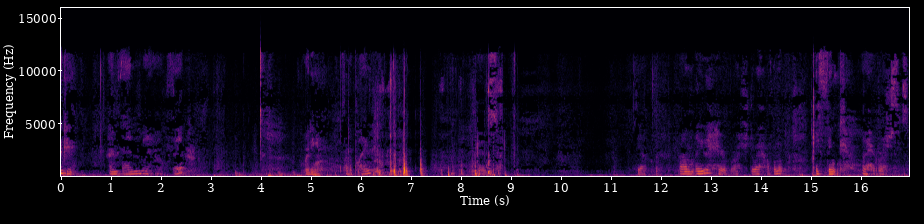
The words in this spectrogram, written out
Okay, I'm in my outfit. Ready for the plane. Yes. Yeah. Um, I need a hairbrush. Do I have one? I think my hairbrushes,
